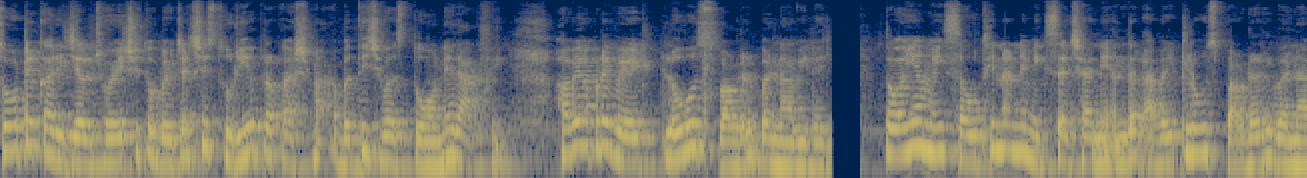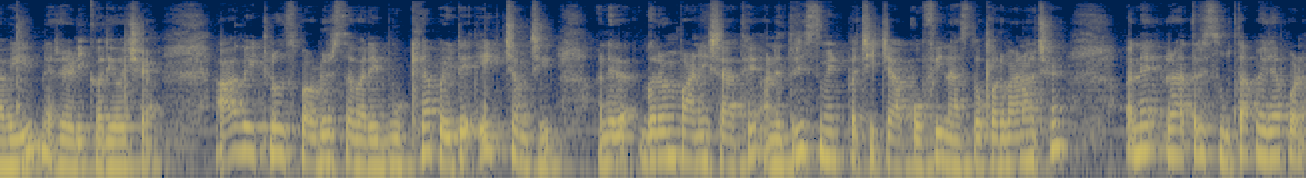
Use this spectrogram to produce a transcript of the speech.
સો ટકા રિઝલ્ટ જોઈએ છે તો બેટર છે સૂર્યપ્રકાશમાં આ બધી જ વસ્તુઓને રાખવી. હવે આપણે વેટ લોસ પાવડર બનાવી લઈએ. તો અહીંયા મેં સૌથી નાની મિક્સર જારની અંદર આ વેટ લોસ પાવડર બનાવીને રેડી કર્યો છે. આ વેટ લોસ પાવડર સવારે ભૂખ્યા પેટે એક ચમચી અને ગરમ પાણી સાથે અને ત્રીસ મિનિટ પછી ચા, કોફી, નાસ્તો કરવાનો છે. અને રાત્રે સૂતા પહેલાં પણ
